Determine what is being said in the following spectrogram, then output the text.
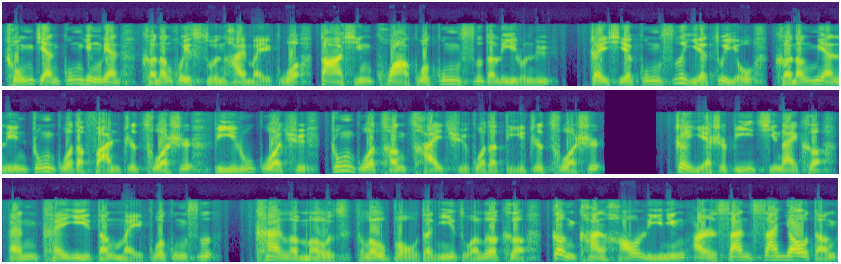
重建供应链可能会损害美国大型跨国公司的利润率。这些公司也最有可能面临中国的反制措施，比如过去中国曾采取过的抵制措施。这也是比起耐克、NKE 等美国公司，Calamos Global 的尼佐勒克更看好李宁、二三三幺等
